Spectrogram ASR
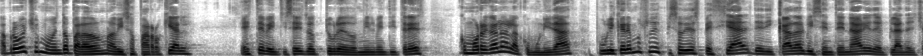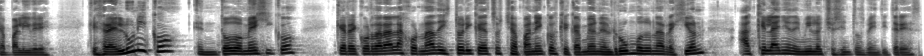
Aprovecho el momento para dar un aviso parroquial. Este 26 de octubre de 2023, como regalo a la comunidad, publicaremos un episodio especial dedicado al bicentenario del Plan del Chapa Libre, que será el único en todo México que recordará la jornada histórica de estos chapanecos que cambiaron el rumbo de una región aquel año de 1823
